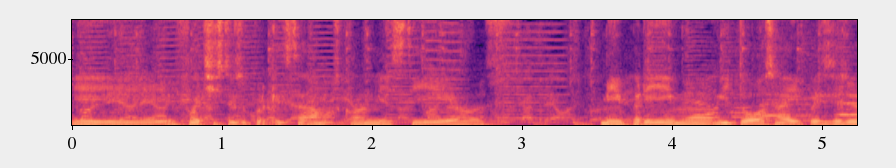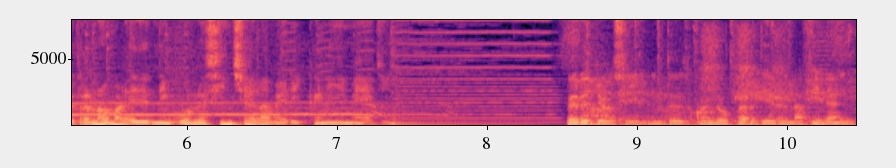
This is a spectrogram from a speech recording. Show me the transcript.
Eh, fue chistoso porque estábamos con mis tíos, mi primo y todos ahí. Pues yo otra normal, eh, ninguno es hincha del América ni de Medellín. Pero yo sí, entonces cuando perdieron la final,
